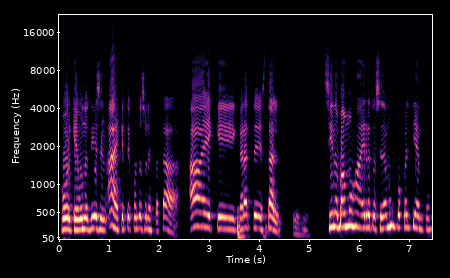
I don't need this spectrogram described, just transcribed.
Porque unos dicen, ah, es que taekwondo solo es patada, ah, es que karate es tal. Ujú. Si nos vamos a ir, retrocedamos un poco el tiempo,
